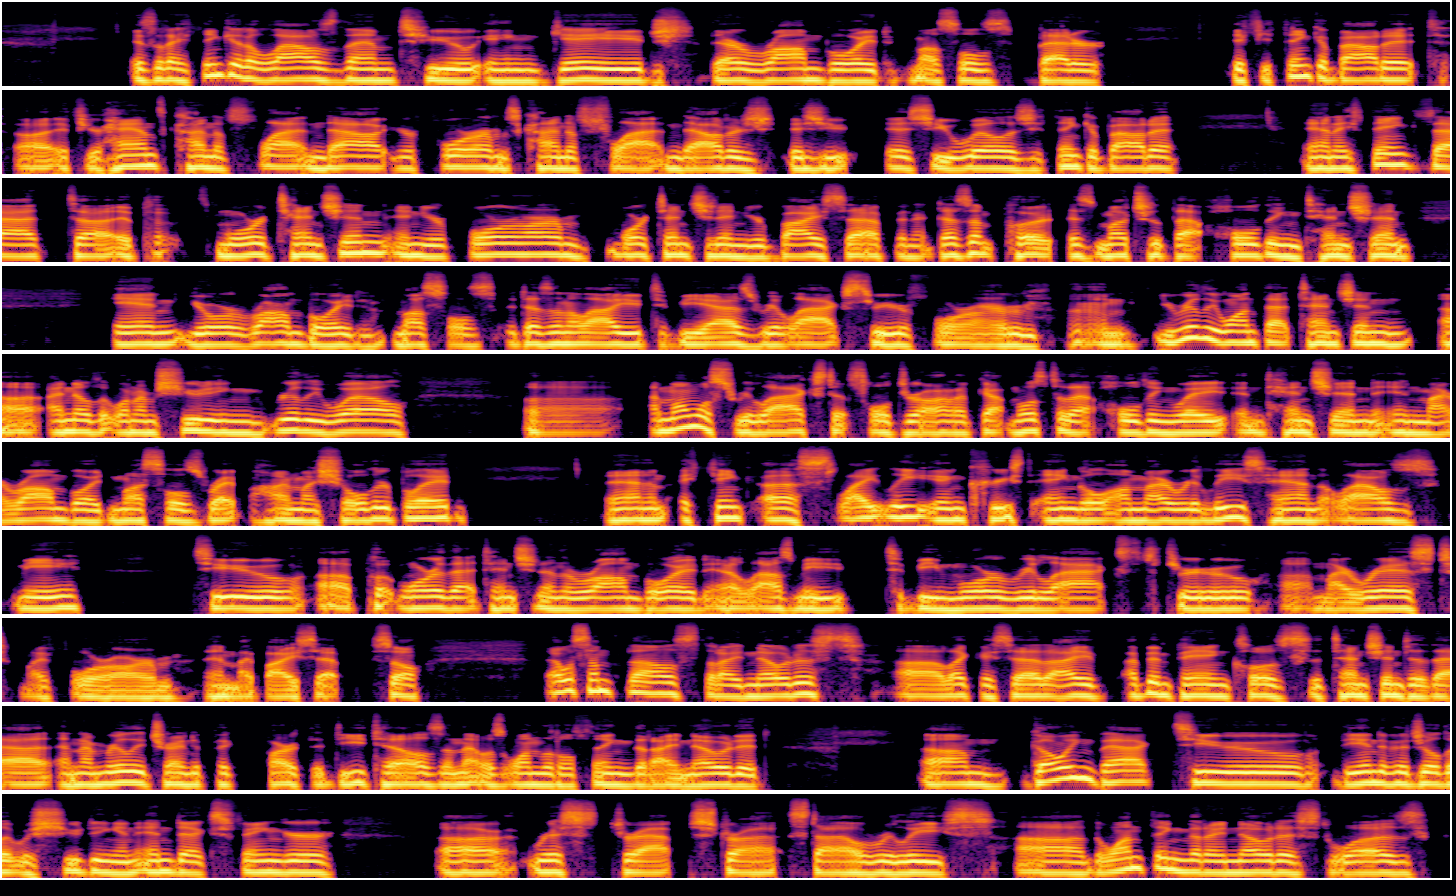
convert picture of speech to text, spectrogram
is that I think it allows them to engage their rhomboid muscles better. If you think about it, uh, if your hands kind of flattened out, your forearms kind of flattened out as, as you as you will as you think about it, and I think that uh, it puts more tension in your forearm, more tension in your bicep, and it doesn't put as much of that holding tension in your rhomboid muscles. It doesn't allow you to be as relaxed through your forearm. Um, you really want that tension. Uh, I know that when I'm shooting really well, uh, I'm almost relaxed at full draw. And I've got most of that holding weight and tension in my rhomboid muscles right behind my shoulder blade. And I think a slightly increased angle on my release hand allows me to uh, put more of that tension in the rhomboid and allows me to be more relaxed through uh, my wrist, my forearm, and my bicep. So that was something else that I noticed. Uh, like I said, I've, I've been paying close attention to that and I'm really trying to pick apart the details. And that was one little thing that I noted. Um, going back to the individual that was shooting an index finger uh, wrist strap stra- style release, uh, the one thing that I noticed was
